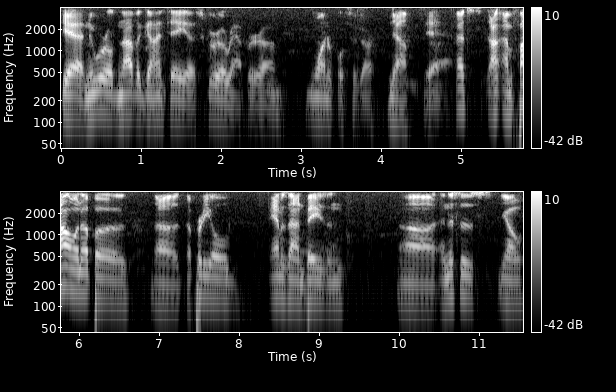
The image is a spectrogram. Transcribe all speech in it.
Yeah, New World Navigante uh, Screw wrapper. Um, wonderful cigar. Yeah, Yeah. that's. I- I'm following up a a, a pretty old Amazon Basin, uh, and this is you know,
